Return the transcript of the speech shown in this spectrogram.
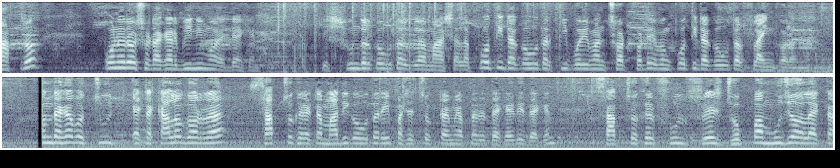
মাত্র পনেরোশো টাকার বিনিময়ে, দেখেন। কি সুন্দর কবুতরগুলো মাশাল্লাহ প্রতিটা কবুতর কি পরিমাণ ছটফটে এবং প্রতিটা কবুতর ফ্লাইং করানো। এখন দেখাবো চুই একটা কালো গররা, সাপ চোখের একটা মাদি কবুতর। এই পাশের চোখটা আমি আপনাদের দেখাই দিই, দেখেন। সাপ চোখের ফুল ফ্রেশ ঝোপ্পা মুজেওয়ালা একটা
